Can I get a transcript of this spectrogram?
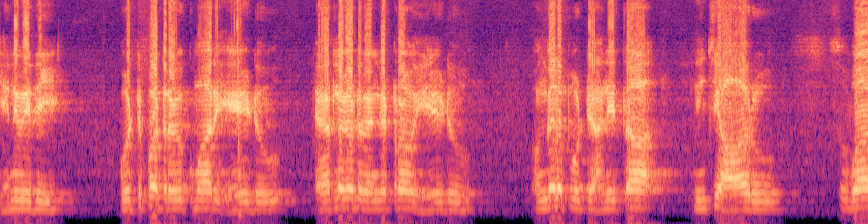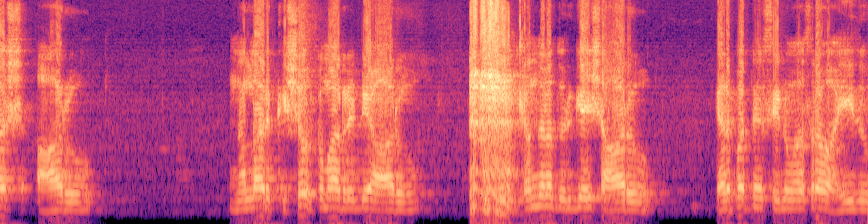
ఎనిమిది గొట్టిపాటి రవికుమార్ ఏడు ఎర్లగడ్డ వెంకట్రావు ఏడు వంగలపూటి అనిత నుంచి ఆరు సుభాష్ ఆరు నల్లారి కిషోర్ కుమార్ రెడ్డి ఆరు కందన దుర్గేష్ ఆరు ఎరపత్ని శ్రీనివాసరావు ఐదు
